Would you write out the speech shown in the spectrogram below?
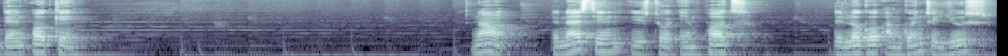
Then OK now the next thing is to import the logo I'm going to use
